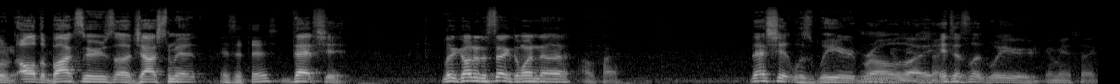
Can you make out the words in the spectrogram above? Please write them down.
okay. all the boxers, uh, Josh Smith, Is it this? that shit. Look, go to the second one. Uh, Okay. that shit was weird, bro. Mm, Like it just looked weird. Give me a second.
